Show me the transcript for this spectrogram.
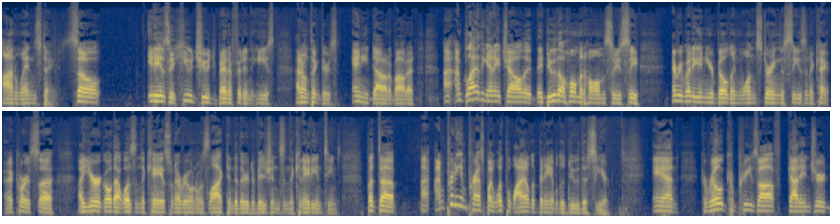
on Wednesday. So it is a huge, huge benefit in the East. I don't think there's any doubt about it. I, am glad the NHL they, they do the home and home, so you see everybody in your building once during the season. Of course, uh, a year ago that wasn't the case when everyone was locked into their divisions and the Canadian teams. But uh, I, I'm pretty impressed by what the Wild have been able to do this year. And Kirill Kaprizov got injured,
